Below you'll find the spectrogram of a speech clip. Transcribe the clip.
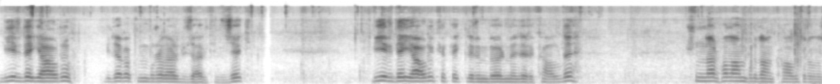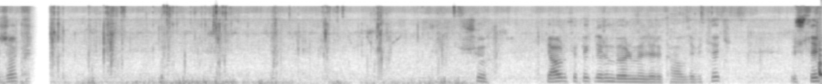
Bir de yavru. Bir de bakın buralar düzeltilecek. Bir de yavru köpeklerin bölmeleri kaldı. Şunlar falan buradan kaldırılacak. Şu yavru köpeklerin bölmeleri kaldı bir tek. Üstelik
